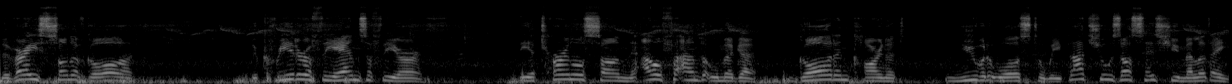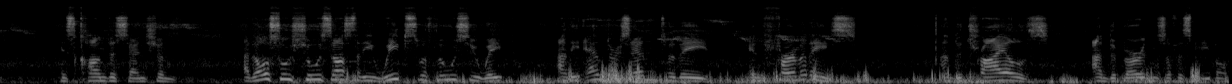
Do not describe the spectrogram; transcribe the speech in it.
The very Son of God, the creator of the ends of the earth, the eternal Son, the Alpha and the Omega, God incarnate, knew what it was to weep. That shows us his humility, his condescension. It also shows us that he weeps with those who weep and he enters into the infirmities and the trials and the burdens of his people.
